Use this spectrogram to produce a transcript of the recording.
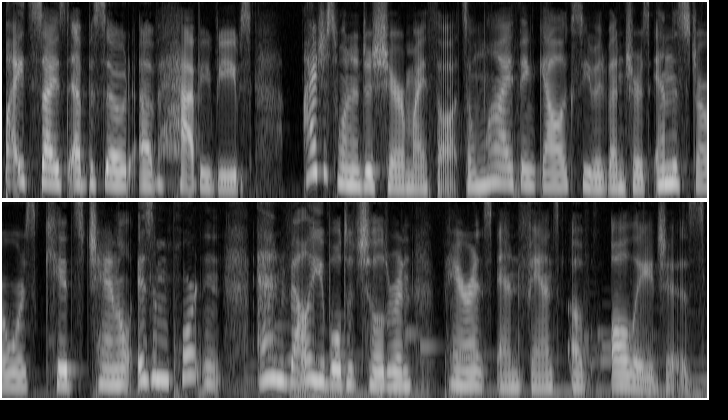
bite sized episode of Happy Beeps. I just wanted to share my thoughts on why I think Galaxy of Adventures and the Star Wars Kids channel is important and valuable to children, parents, and fans of all ages.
